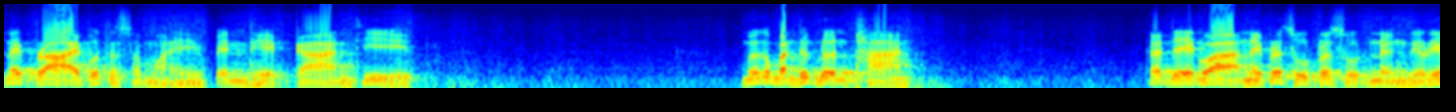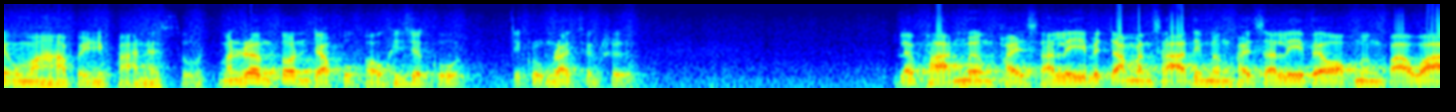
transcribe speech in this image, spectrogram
ในปลายพุทธสมัยเป็นเหตุการณ์ที่เหมือนกับบันทึกเดินทาง ถ้าจะเห็นว่าในพระสูตรพระสูตรหนึ่งที่เรียกว่ามหาปรินิพานสูตร มันเริ่มต้นจากภูเขาคิจกูดที่กรุงราชคฤห์แล้วผ่านเมืองไผ่สาลีไปจำพรรษาที่เมืองไผ่สาลีไปออกเมืองปาวา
